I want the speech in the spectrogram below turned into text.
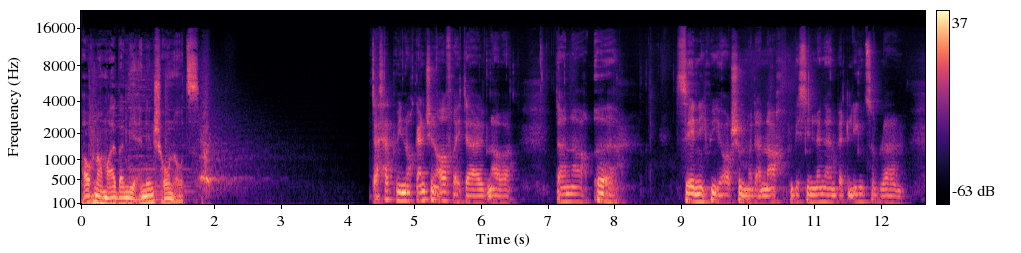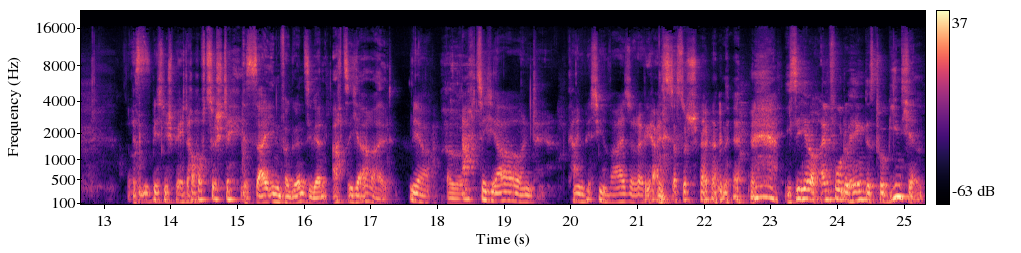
auch nochmal bei mir in den Shownotes das hat mich noch ganz schön aufrechterhalten, aber danach äh, sehne ich mich auch schon mal danach, ein bisschen länger im Bett liegen zu bleiben. Und ein bisschen später aufzustehen. Es sei Ihnen vergönnt, Sie werden 80 Jahre alt. Ja, also. 80 Jahre und kein bisschen weise, oder wie heißt das so schön? ich sehe hier noch ein Foto hängen, das Turbinchen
